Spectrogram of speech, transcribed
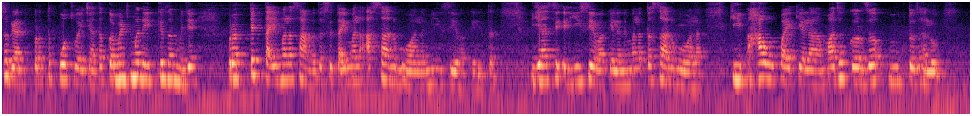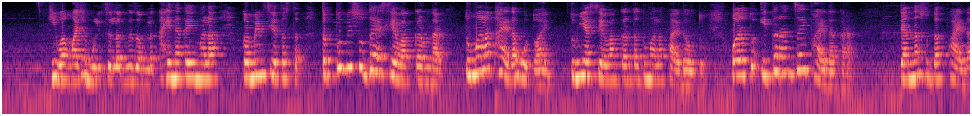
सगळ्यांपर्यंत पोचवायची आता कमेंट्समध्ये इतके जण म्हणजे प्रत्येक ताई मला सांगत असते ताई मला असा अनुभव आला मी ही सेवा केली. तर या से ही सेवा केल्याने मला तसा अनुभव आला की हा उपाय केला माझं कर्ज मुक्त झालो. किंवा माझ्या मुलीचं लग्न जमलं काही ना काही मला कमेंट्स येत असतात. तर तुम्ही सुद्धा या सेवा करणार. तुम्हाला फायदा होतो आहे. तुम्ही या सेवा करता तुम्हाला फायदा होतो. परंतु इतरांचाही फायदा करा. त्यांना सुद्धा फायदा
